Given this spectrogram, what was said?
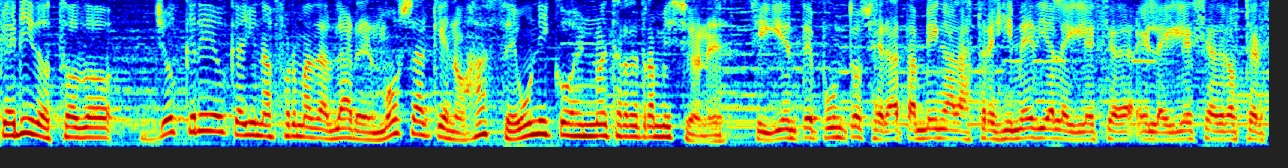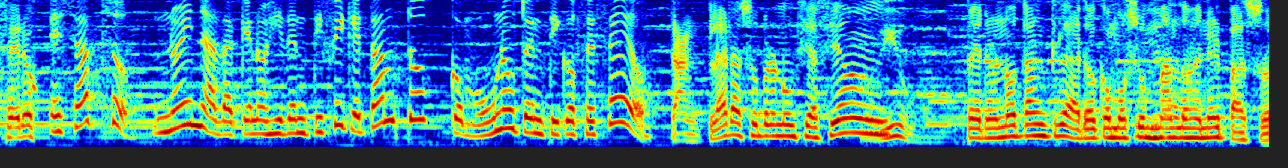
Queridos todos, yo creo que hay una forma de hablar hermosa que nos hace únicos en nuestras retransmisiones. Siguiente punto será también a las tres y media en la iglesia, en la iglesia de los terceros. Exacto, no hay nada que nos identifique tanto como un auténtico ceceo. Tan clara su pronunciación, pero no tan claro como sus mandos en el paso.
